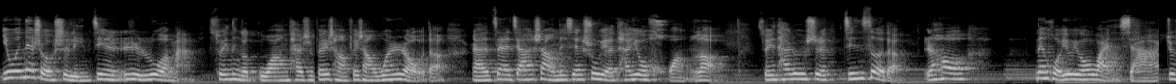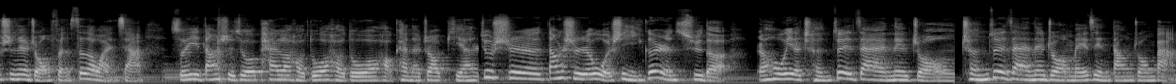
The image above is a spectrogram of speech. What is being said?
因为那时候是临近日落嘛，所以那个光它是非常非常温柔的。然后再加上那些树叶它又黄了，所以它就是金色的。然后那会儿又有晚霞，就是那种粉色的晚霞，所以当时就拍了好多好多好看的照片。就是当时我是一个人去的。然后我也沉醉在那种沉醉在那种美景当中吧。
